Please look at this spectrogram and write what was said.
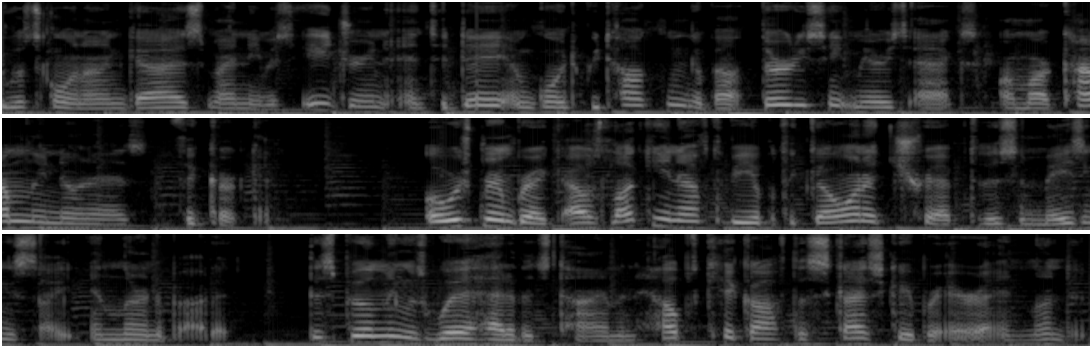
what's going on guys? My name is Adrian and today I'm going to be talking about 30 St. Mary's Axe, or more commonly known as the Gherkin. Over spring break, I was lucky enough to be able to go on a trip to this amazing site and learn about it. This building was way ahead of its time and helped kick off the skyscraper era in London.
